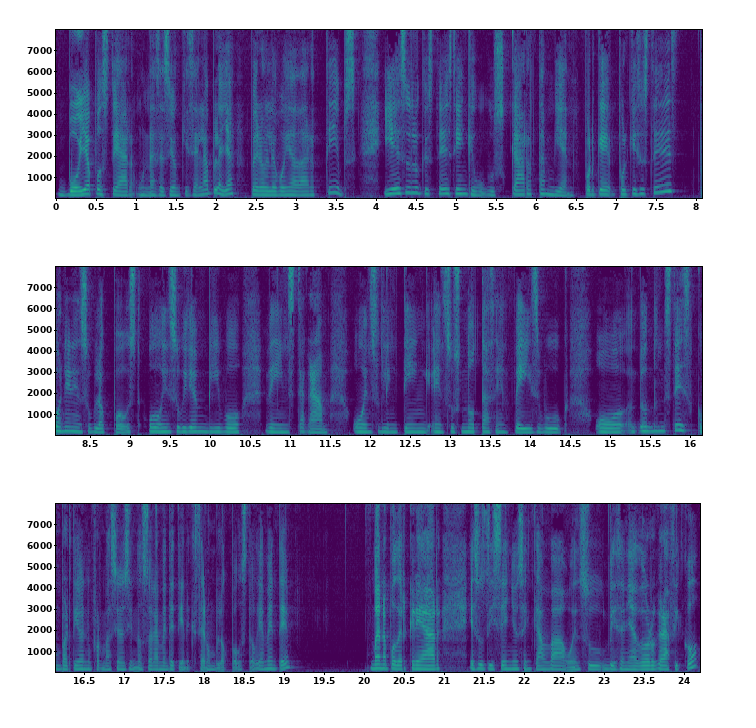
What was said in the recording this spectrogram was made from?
voy a postear una sesión que hice en la playa, pero le voy a dar tips. Y eso es lo que ustedes tienen que buscar también. ¿Por qué? Porque si ustedes ponen en su blog post o en su video en vivo de Instagram o en su LinkedIn, en sus notas en Facebook o donde ustedes compartieron información, si no solamente tiene que ser un blog post, obviamente. Van a poder crear esos diseños en Canva o en su diseñador gráfico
